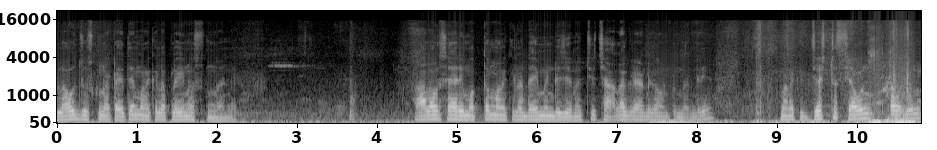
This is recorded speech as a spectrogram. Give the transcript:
బ్లౌజ్ చూసుకున్నట్టయితే మనకి ఇలా ప్లెయిన్ వస్తుందండి. ఆల్ ఓవర్ శారీ మొత్తం మనకి ఇలా డైమండ్ డిజైన్ వచ్చి చాలా గ్రాండ్గా ఉంటుందండి. మనకి just seven thousand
